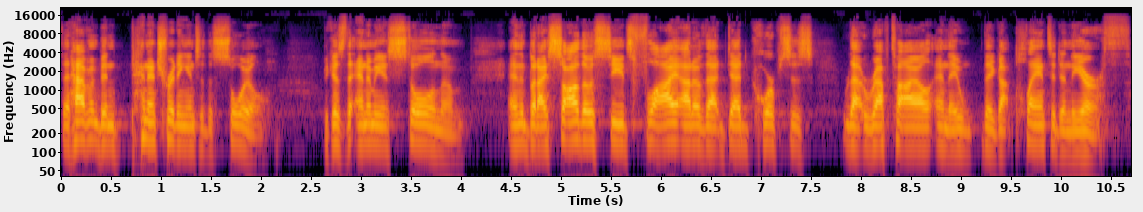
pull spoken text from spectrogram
that haven't been penetrating into the soil because the enemy has stolen them. And, but I saw those seeds fly out of that dead corpse's, that reptile, and they, they got planted in the earth.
